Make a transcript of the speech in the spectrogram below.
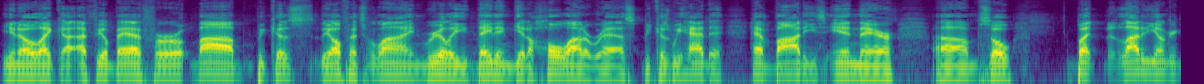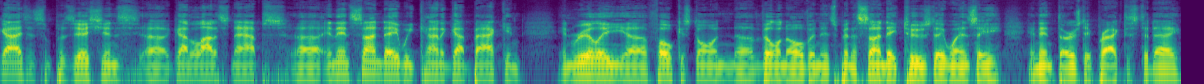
you know, like I, feel bad for Bob because the offensive line really they didn't get a whole lot of rest because we had to have bodies in there. Um, so but a lot of the younger guys in some positions uh, got a lot of snaps. Uh, and then Sunday we kind of got back and and really uh, focused on uh, Villanova. And it's been a Sunday, Tuesday, Wednesday, and then Thursday practice today.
